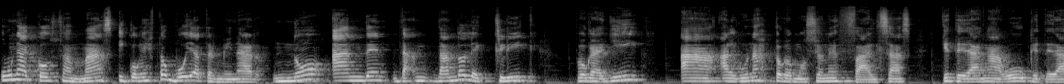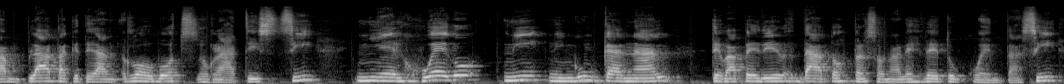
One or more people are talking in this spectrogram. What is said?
una cosa más, y con esto voy a terminar, no anden dándole clic por allí a algunas promociones falsas que te dan AU, que te dan plata, que te dan robots gratis, ¿sí? Ni el juego ni ningún canal te va a pedir datos personales de tu cuenta, ¿sí?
